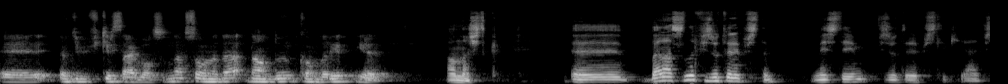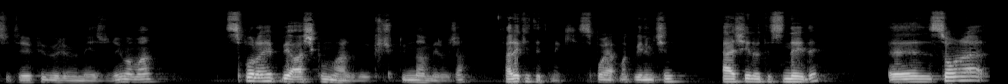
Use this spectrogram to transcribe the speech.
e, önce bir fikir sahibi olsunlar. Sonra da download'un konuları girelim. Anlaştık. Ee, ben aslında fizyoterapistim. Mesleğim fizyoterapistlik. Yani fizyoterapi bölümü mezunuyum ama spora hep bir aşkım vardı böyle küçüklüğümden beri hocam. Hareket etmek, spor yapmak benim için her şeyin ötesindeydi. Ee, sonra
